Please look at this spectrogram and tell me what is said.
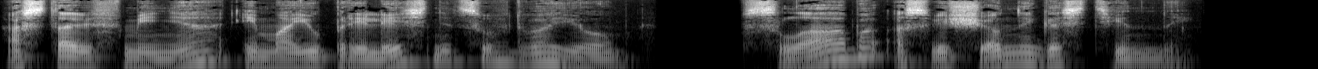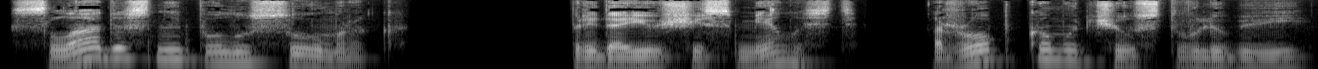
оставив меня и мою прелестницу вдвоем в слабо освещенной гостиной. Сладостный полусумрак, придающий смелость робкому чувству любви.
